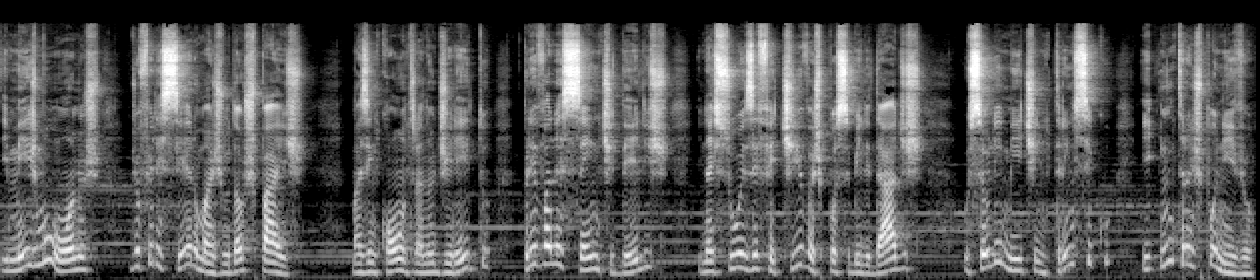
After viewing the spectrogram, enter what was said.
e mesmo o ônus de oferecer uma ajuda aos pais, mas encontra no direito prevalecente deles e nas suas efetivas possibilidades o seu limite intrínseco e intransponível.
